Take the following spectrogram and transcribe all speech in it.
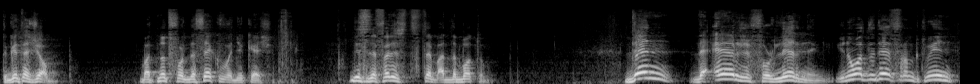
to get a job, but not for the sake of education. This is the first step at the bottom. Then the urge for learning. You know what the difference between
